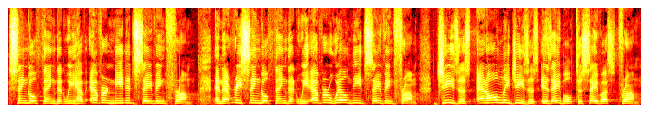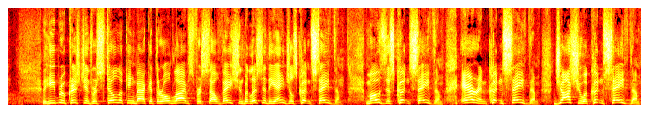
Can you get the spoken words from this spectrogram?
single thing that we have ever needed saving from, and every single thing that we ever will need saving from, Jesus and only Jesus is able to save us from. The Hebrew Christians were still looking back at their old lives for salvation, but listen, the angels couldn't save them. Moses couldn't save them. Aaron couldn't save them. Joshua couldn't save them.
